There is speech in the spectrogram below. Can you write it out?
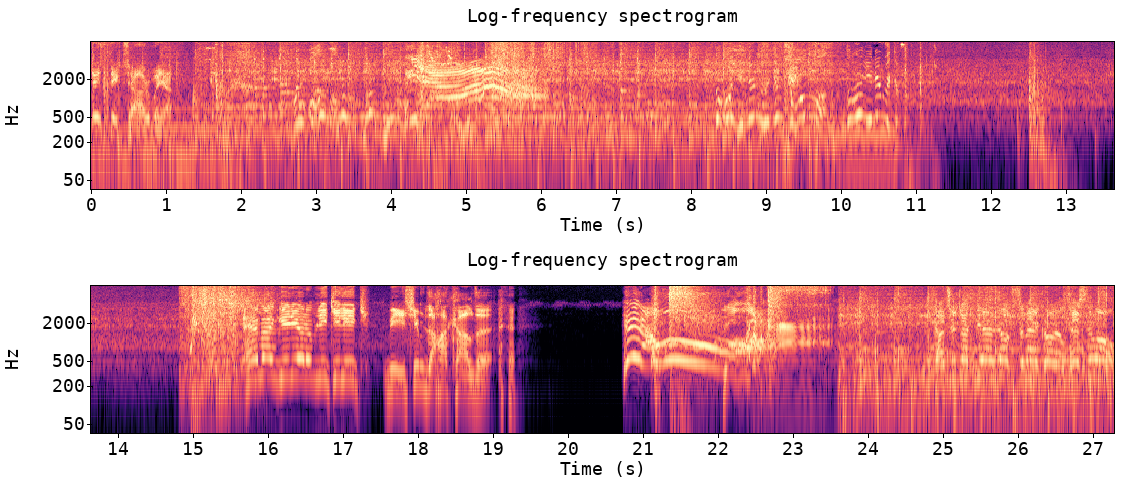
Destek çağırmaya. Yenilmedim tamam mı? Daha yenilmedim. Hemen geliyorum Likilik. Bir işim daha kaldı. Kaçacak bir yer yok Snake Oil. Teslim ol.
